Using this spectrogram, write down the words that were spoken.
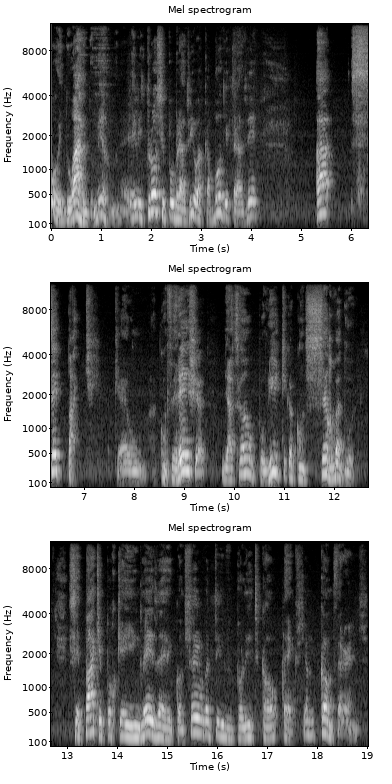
o Eduardo mesmo, né, ele trouxe para o Brasil, acabou de trazer, a CEPAC, que é uma Conferência de Ação Política Conservadora. CEPAC porque em inglês é Conservative Political Action Conference.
